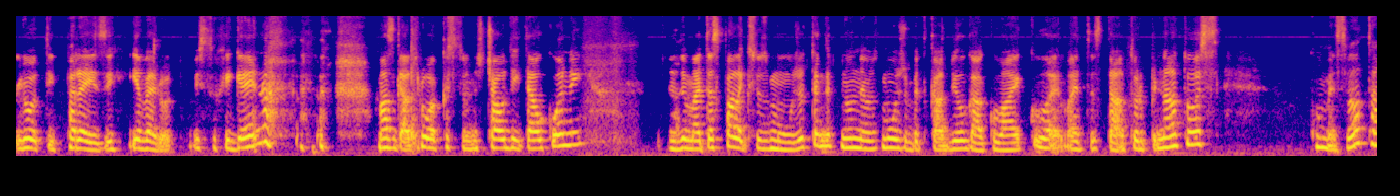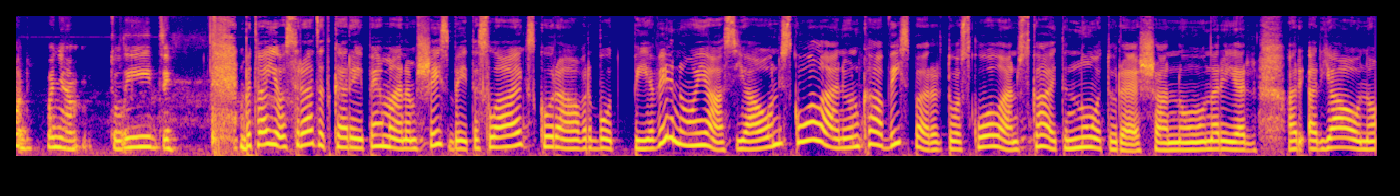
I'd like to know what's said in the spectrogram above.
ļoti pareizi ievērot visu higiēnu, mazgāt rokas un šķaudīt elkonī. Es domāju, tas paliks uz mūžu. Tagad, nu, ne uz mūžu, bet kādu ilgāku laiku, lai, lai tas tā turpinātos. Ko mēs vēl tādu paņēmām līdzi? Bet vai jūs redzat, ka arī, piemēram, šis bija tas laiks, kurā varbūt pievienojās jauni skolēni un kā vispār ar to skolēnu skaita noturēšanu un arī ar, ar, ar jaunu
